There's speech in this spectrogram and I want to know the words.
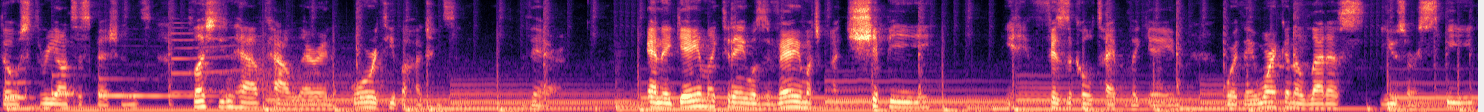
those three on suspensions. Plus, you didn't have Kyle Larin or Atiba Hutchinson there. And a game like today was very much a chippy, physical type of a game where they weren't going to let us use our speed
